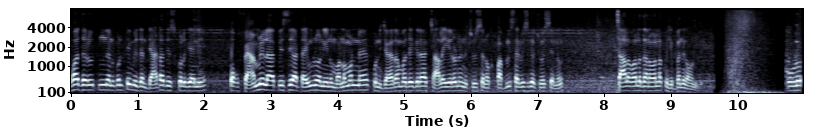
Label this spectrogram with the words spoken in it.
అవా జరుగుతుంది అనుకుంటే మీరు దాని డేటా తీసుకోవాలి కానీ ఒక ఫ్యామిలీ ఆపేసి ఆ టైంలో నేను మొన్న మొన్నే కొన్ని జగదాంబ దగ్గర చాలా ఏరియాలో నేను చూశాను. ఒక పబ్లిక్ సర్వీస్గా చూశాను. చాలా వల్ల దానివల్ల కొంచెం ఇబ్బందిగా ఉంది. ఇప్పుడు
